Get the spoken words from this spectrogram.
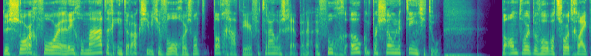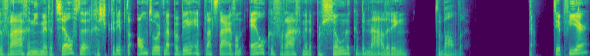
Dus zorg voor regelmatig interactie met je volgers, want dat gaat weer vertrouwen scheppen. Nou, voeg ook een persoonlijk tintje toe. Beantwoord bijvoorbeeld soortgelijke vragen niet met hetzelfde gescripte antwoord, maar probeer in plaats daarvan elke vraag met een persoonlijke benadering te behandelen. Tip 4.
